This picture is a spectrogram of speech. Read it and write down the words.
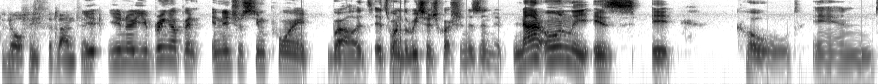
the northeast Atlantic. you, you know, you bring up an, an interesting point. Well, it's, it's one of the research questions, isn't it? Not only is it cold and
